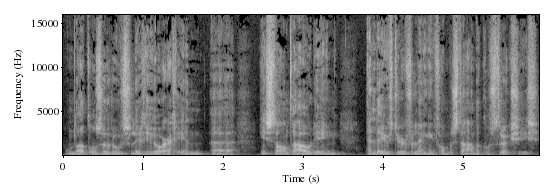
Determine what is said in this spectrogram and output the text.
Omdat onze roots liggen heel erg in eh instandhouding en levensduurverlenging van bestaande constructies.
